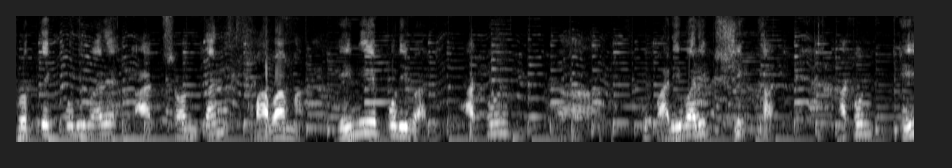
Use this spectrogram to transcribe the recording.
প্রত্যেক পরিবারে এক সন্তান বাবা মা। এই নিয়ে পরিবার। এখন পারিবারিক শিক্ষা। এখন এই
